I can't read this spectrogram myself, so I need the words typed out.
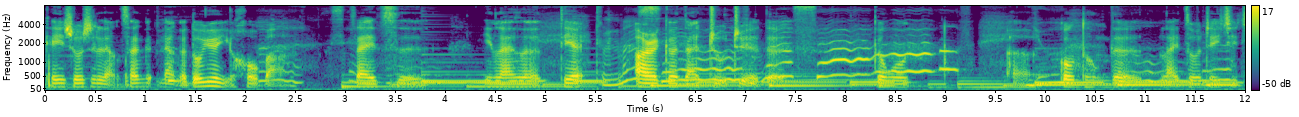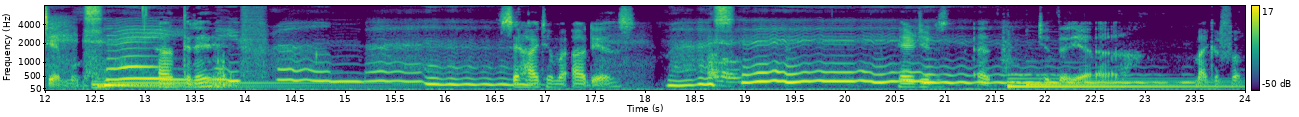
可以说是两三个两个多月以后吧，再一次迎来了第二个男主角的跟我呃共同的来做这一期节目。And today, say hi to my audience. Here to, uh, to the uh, microphone.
